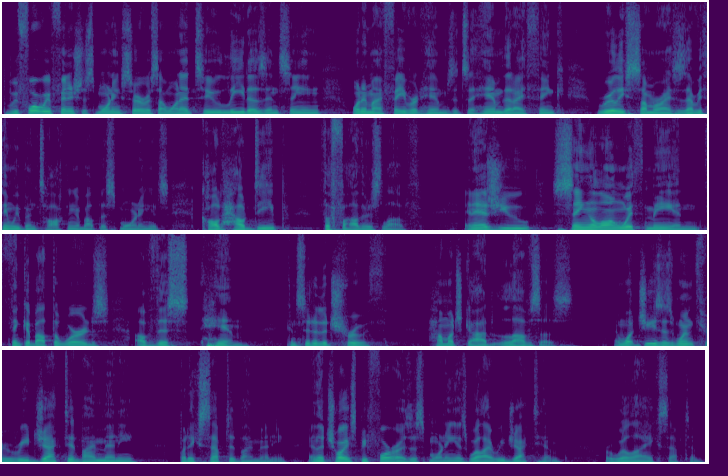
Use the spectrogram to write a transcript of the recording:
But before we finish this morning service, I wanted to lead us in singing one of my favorite hymns. It's a hymn that I think really summarizes everything we've been talking about this morning. It's called How Deep the Father's Love. And as you sing along with me and think about the words of this hymn, consider the truth how much God loves us and what Jesus went through, rejected by many, but accepted by many. And the choice before us this morning is will I reject him or will I accept him?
